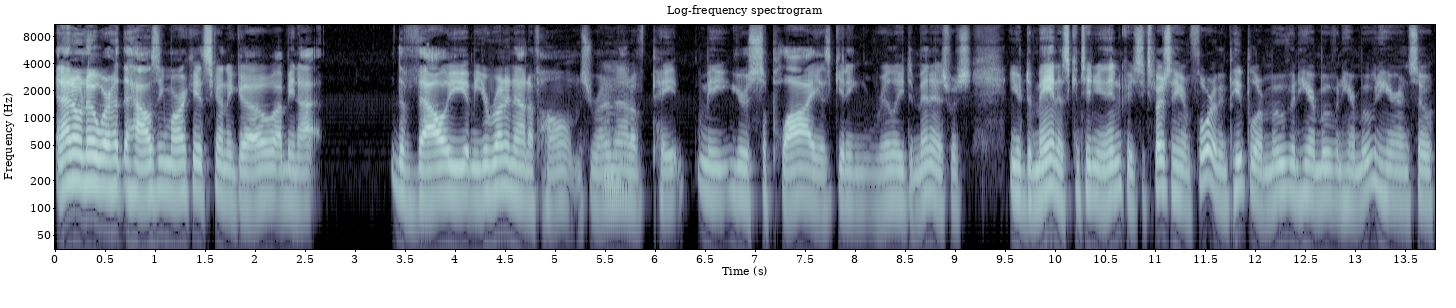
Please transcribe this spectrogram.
and I don't know where the housing market's going to go. I mean, I the value. I mean, you're running out of homes. You're running Mm. out of pay. I mean, your supply is getting really diminished, which your demand is continuing to increase, especially here in Florida. I mean, people are moving here, moving here, moving here, and so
